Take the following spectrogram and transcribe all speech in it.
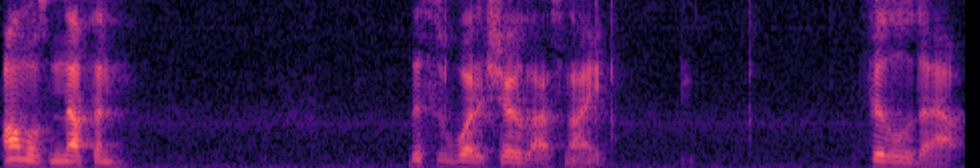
Almost nothing. This is what it showed last night. Fizzled it out.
